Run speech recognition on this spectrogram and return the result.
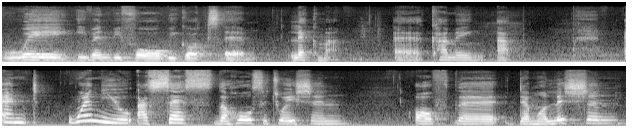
way even before we got um, LEKMA uh, coming up. And when you assess the whole situation of the demolition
